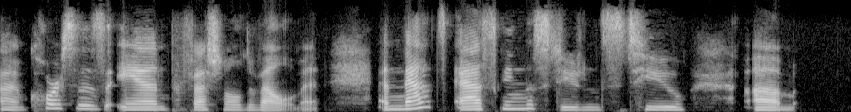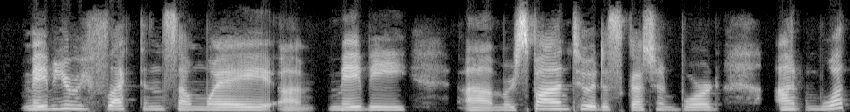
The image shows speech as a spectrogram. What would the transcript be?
um, courses and professional development, and that's asking the students to um, maybe reflect in some way, um, maybe um, respond to a discussion board on what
